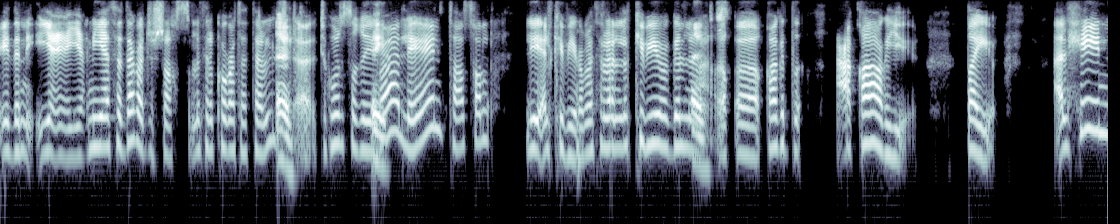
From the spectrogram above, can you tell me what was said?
إذا يعني يتدرج الشخص. مثل كرة الثلج إيه. آه، تكون إيه. صغيرة لين تصل للكبيرة مثلا الكبيرة قلنا إيه آه، قرض عقاري طيب الحين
